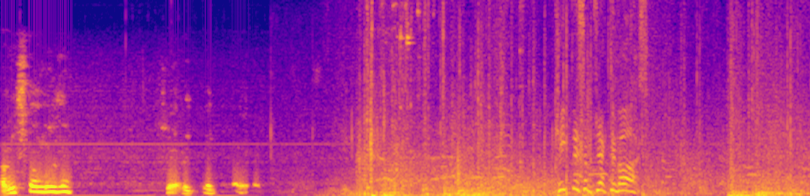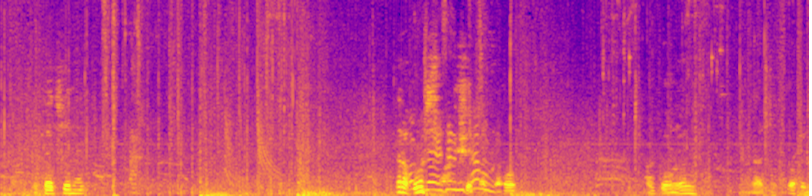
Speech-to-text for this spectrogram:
Are we still losing? Shit, we, we, Keep this objective ours. protection. Is that a Over horse? there is Oh, enemy shit, that's a horse. I'm going in. That's a fucking...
